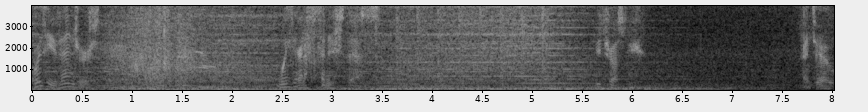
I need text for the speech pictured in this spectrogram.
We're the Avengers. We gotta finish this. You trust me? I do.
